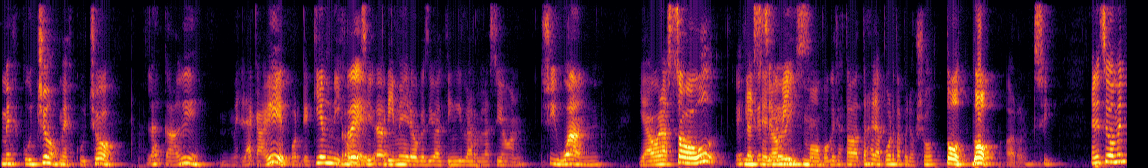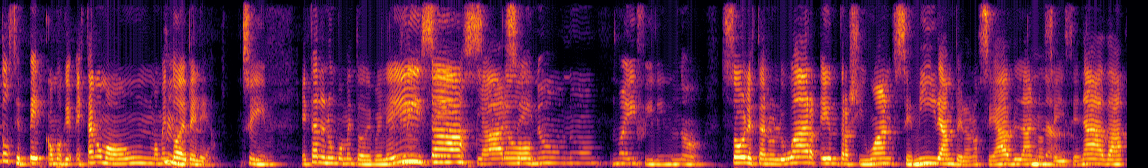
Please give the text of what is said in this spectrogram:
Me escuchó. me escuchó. La cagué. Me la cagué, porque ¿quién dijo Re, que se- primero que se iba a extinguir la relación? G1. Y ahora Soul Es la que dice se lo lo mismo, dice. porque ella estaba atrás de la puerta, pero yo todo. Sí. En ese momento se pe como que está como un momento de pelea. Sí. Están en un momento de Crisis. peleita, claro. Sí, no, no. No hay feeling. No. Soul está en un lugar, entra Jiwan, se miran, pero no se hablan, no se dice nada.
